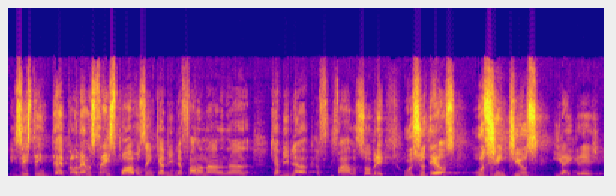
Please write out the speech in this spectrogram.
Existem é, pelo menos três povos em que a Bíblia fala na, na, que a Bíblia fala sobre os judeus, os gentios e a igreja.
